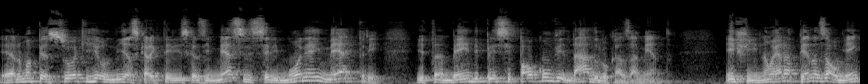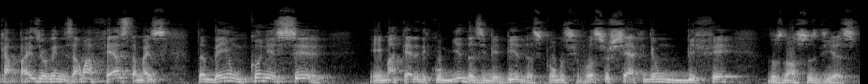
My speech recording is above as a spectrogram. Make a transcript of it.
era uma pessoa que reunia as características de mestre de cerimônia e metre, e também de principal convidado do casamento. Enfim, não era apenas alguém capaz de organizar uma festa, mas também um conhecer em matéria de comidas e bebidas, como se fosse o chefe de um buffet dos nossos dias.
